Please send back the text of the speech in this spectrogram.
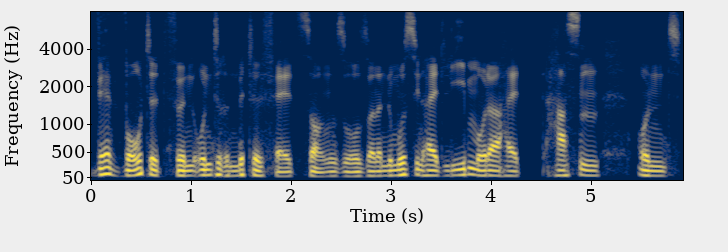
wer votet für einen unteren Mittelfeld-Song so, sondern du musst ihn halt lieben oder halt hassen und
